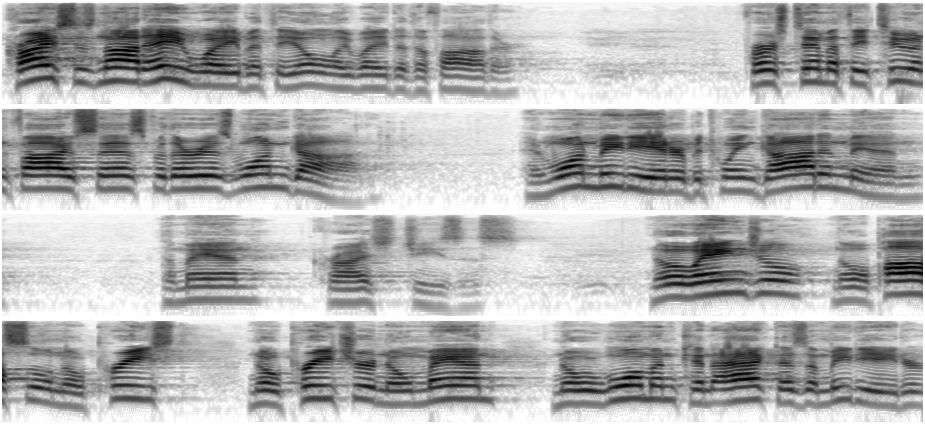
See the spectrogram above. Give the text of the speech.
Christ is not a way, but the only way to the Father. 1 Timothy 2 and 5 says, For there is one God and one mediator between God and men, the man Christ Jesus. No angel, no apostle, no priest, no preacher, no man, no woman can act as a mediator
